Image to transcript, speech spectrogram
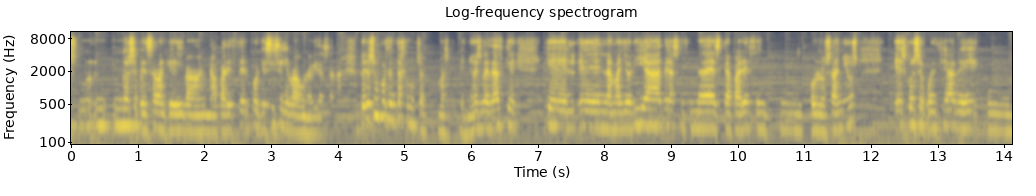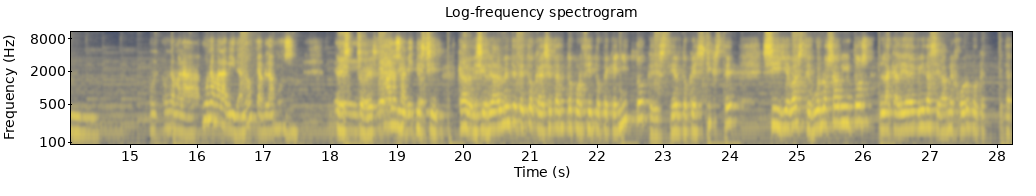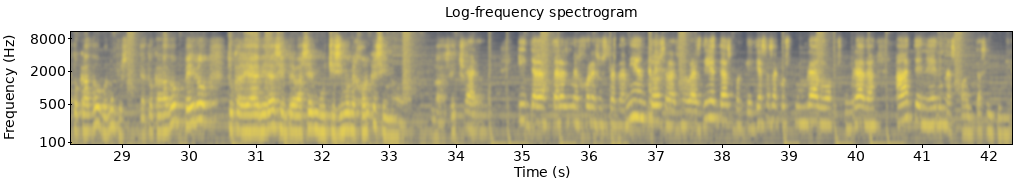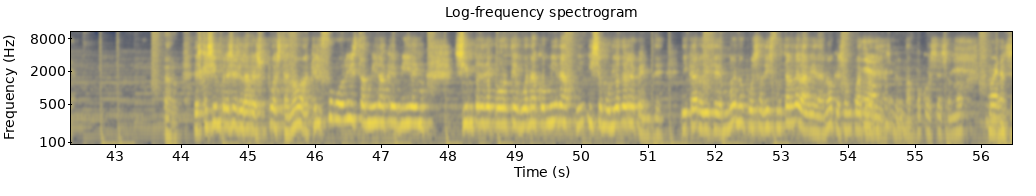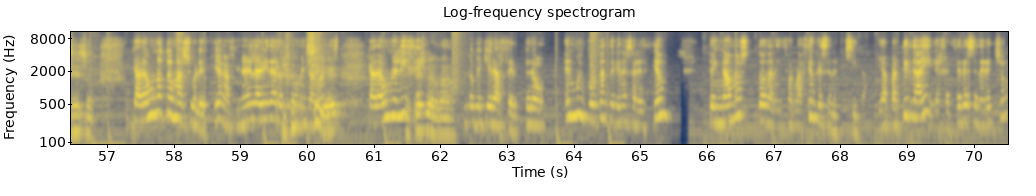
no, se pensaban que iban a aparecer porque sí se llevaba una vida sana. Pero es un porcentaje mucho más pequeño. Es verdad que, que en la mayoría de las enfermedades que aparecen con los años es consecuencia de un, una, mala, una mala vida, ¿no? Que hablamos esto es. malos hábitos. Y, si, claro, y si realmente te toca ese tanto por ciento pequeñito, que es cierto que existe, si llevaste buenos hábitos, la calidad de vida será mejor porque te ha tocado, bueno, pues te ha tocado, pero tu calidad de vida siempre va a ser muchísimo mejor que si no lo has hecho. Claro. Y te adaptarás mejor a esos tratamientos, a las nuevas dietas, porque ya estás acostumbrado, acostumbrada a tener unas pautas en tu vida. Claro, es que siempre esa es la respuesta, ¿no? Aquel futbolista, mira qué bien, siempre deporte, buena comida y, se murió de repente. Y claro, dice, bueno, pues a disfrutar de la vida, ¿no? Que son cuatro días, pero tampoco es eso, ¿no? Bueno, no es eso. Cada uno toma su elección, al final en la vida lo que comentaba antes, cada uno elige es verdad. lo que quiera hacer, pero es muy importante que en esa elección tengamos toda la información que se necesita y a partir de ahí ejercer ese derecho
